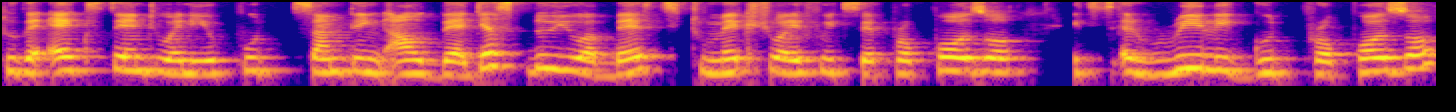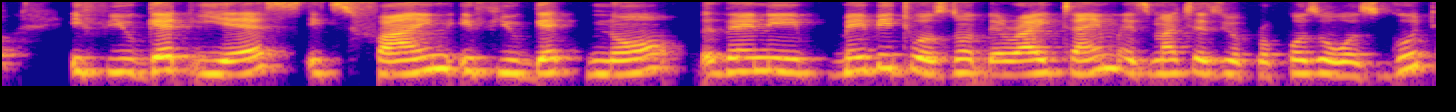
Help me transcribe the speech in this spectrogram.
to the extent when you put something out there, just do your best to make sure if it's a proposal, it's a really good proposal. If you get yes, it's fine. If you get no, then it, maybe it was not the right time as much as your proposal was good,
